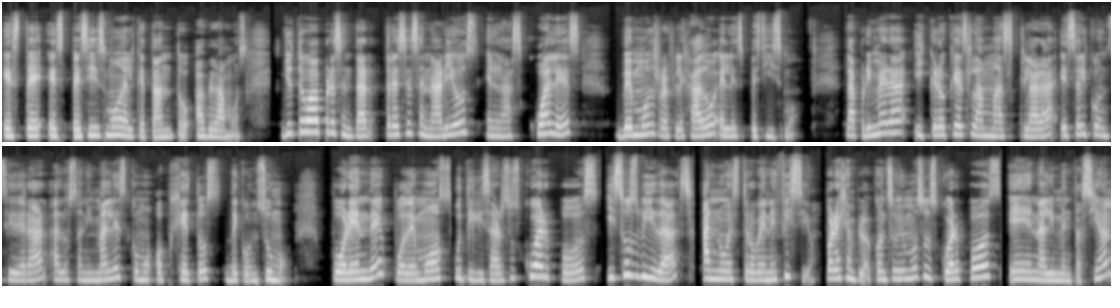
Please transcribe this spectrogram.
este especismo del que tanto hablamos. Yo te voy a presentar tres escenarios en las cuales vemos reflejado el especismo. La primera, y creo que es la más clara, es el considerar a los animales como objetos de consumo. Por ende, podemos utilizar sus cuerpos y sus vidas a nuestro beneficio. Por ejemplo, consumimos sus cuerpos en alimentación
